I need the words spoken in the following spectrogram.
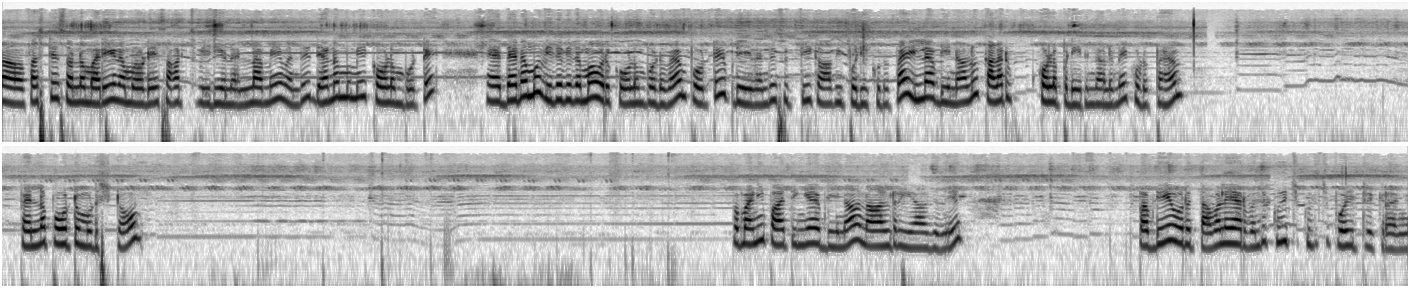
நான் ஃபஸ்ட்டே சொன்ன மாதிரி நம்மளுடைய ஷார்ட்ஸ் வீடியோவில் எல்லாமே வந்து தினமுமே கோலம் போட்டு தினமும் விதவிதமாக ஒரு கோலம் போடுவேன். போட்டு இப்படி வந்து சுற்றி காவி பொடி கொடுப்பேன். இல்லை அப்படின்னாலும் கலர் கோலப்பொடி இருந்தாலுமே கொடுப்பேன். இப்போ எல்லாம் போட்டு முடிச்சிட்டோம். இப்போ மணி பார்த்தீங்க அப்படின்னா நாலரை ஆகுது. இப்போ அப்படியே ஒரு தவளையார் வந்து குதிச்சு குதிச்சு போயிட்டுருக்குறாங்க.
